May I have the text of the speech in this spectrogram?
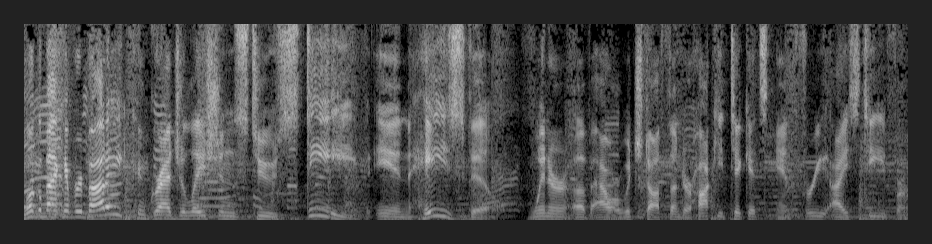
Welcome back, everybody. Congratulations to Steve in Haysville, winner of our Wichita Thunder hockey tickets and free iced tea from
